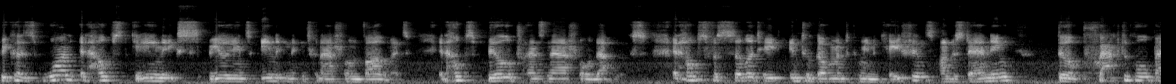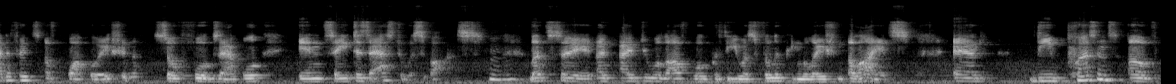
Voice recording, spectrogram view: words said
Because, one, it helps gain experience in an international environment, it helps build transnational networks, it helps facilitate intergovernmental communications, understanding, the practical benefits of cooperation. So, for example, in say disaster response, mm-hmm. let's say I, I, do a lot of work with the U.S. Philippine Relation Alliance, and the presence of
